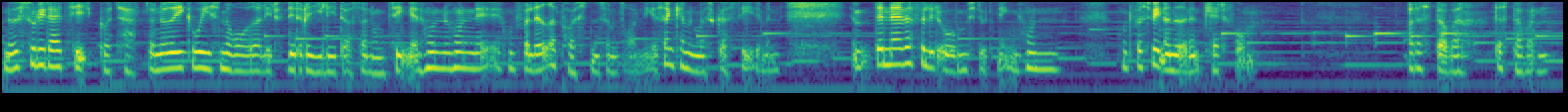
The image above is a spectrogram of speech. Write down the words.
noget solidaritet går tabt, og noget egoisme råder lidt, lidt rigeligt, og sådan nogle ting. At hun, hun, øh, hun forlader posten som dronning, og sådan kan man måske også se det, men øh, den er i hvert fald lidt åben slutningen. Hun, hun forsvinder ned ad den platform, og der stopper, der stopper den.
